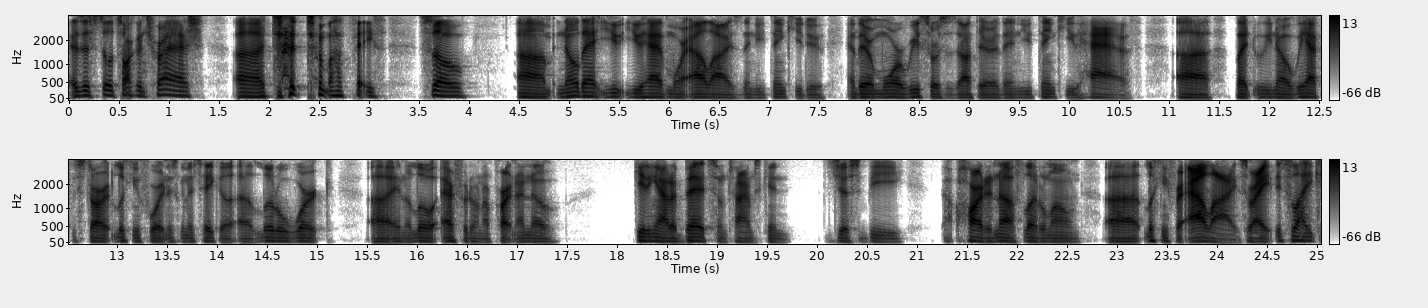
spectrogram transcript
as they're still talking trash uh, to, to my face. So um, know that you you have more allies than you think you do, and there are more resources out there than you think you have. Uh, but you know we have to start looking for it and it's going to take a, a, little work uh, and a little effort on our part and i know getting out of bed sometimes can just be hard enough let alone uh, looking for allies right? It's like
